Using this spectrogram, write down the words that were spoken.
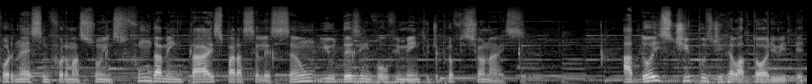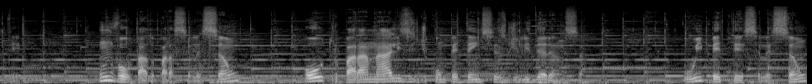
fornece informações fundamentais para a seleção e o desenvolvimento de profissionais. Há dois tipos de relatório IPT: um voltado para a seleção, outro para análise de competências de liderança. O IPT Seleção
